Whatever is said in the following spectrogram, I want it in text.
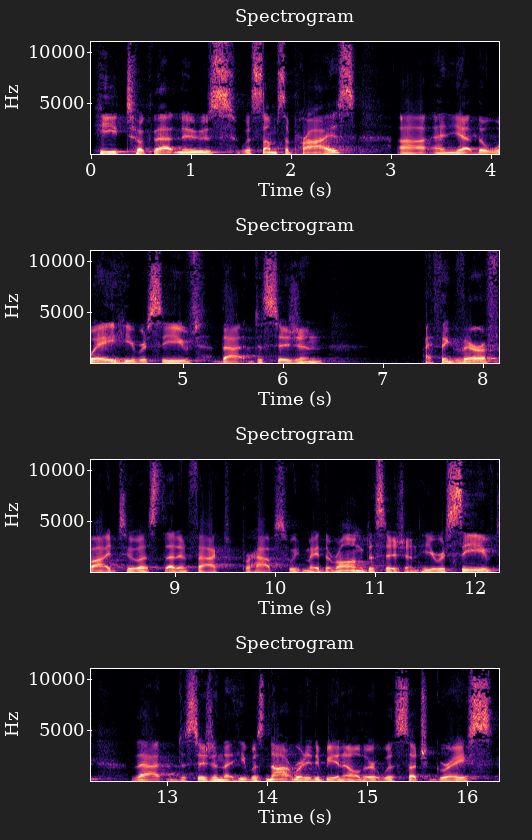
He took that news with some surprise, uh, and yet the way he received that decision, I think, verified to us that in fact perhaps we'd made the wrong decision. He received that decision that he was not ready to be an elder with such grace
